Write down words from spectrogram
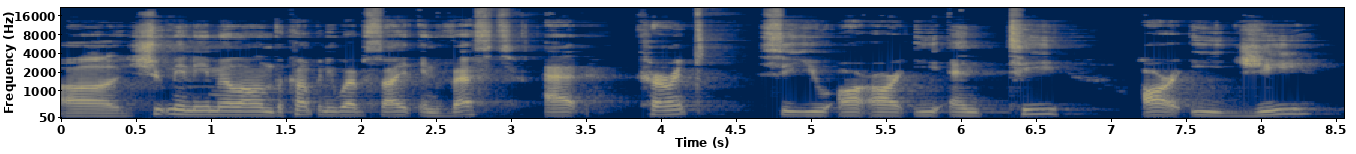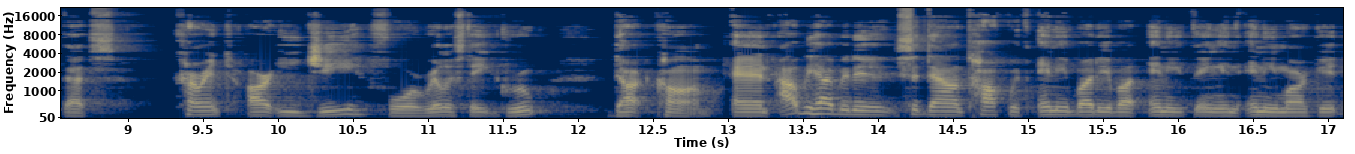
uh, shoot me an email on the company website, invest at current, C U R R E N T R E G. That's current R E G for real estate group. Dot com. And I'll be happy to sit down, talk with anybody about anything in any market.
